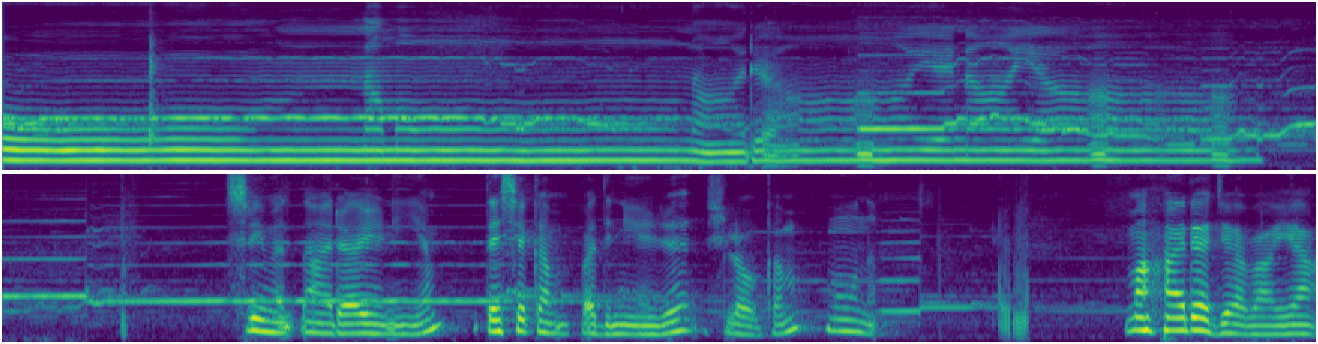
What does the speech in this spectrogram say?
ഓം നമോ നാരായണായ. ശ്രീമദ് നാരായണീയം ദശകം പതിനേഴ് ശ്ലോകം മൂന്ന്. മഹാരാജാവായ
